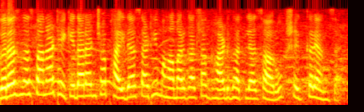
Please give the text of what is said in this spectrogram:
गरज नसताना ठेकेदारांच्या फायद्यासाठी महामार्गाचा घाट घातल्याचा आरोप शेतकऱ्यांचा आहे.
